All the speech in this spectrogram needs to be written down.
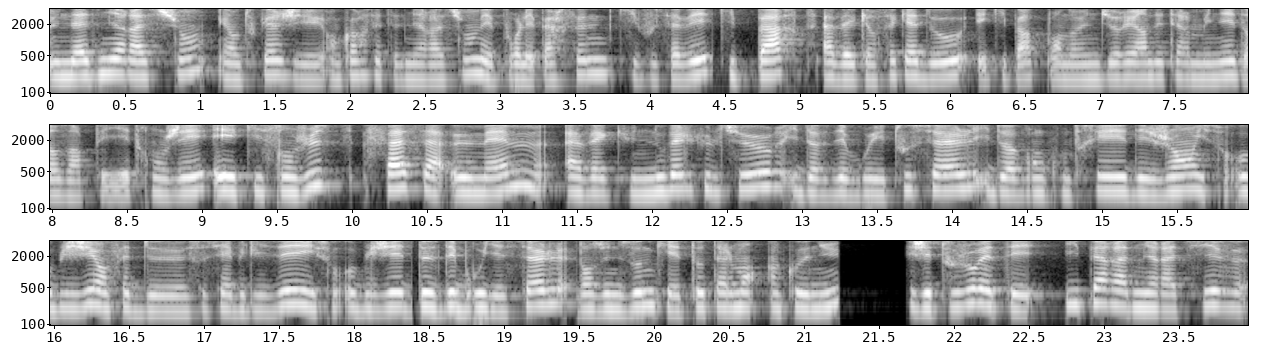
une admiration, et en tout cas j'ai encore cette admiration, mais pour les personnes qui, vous savez, qui partent avec un sac à dos et qui partent pendant une durée indéterminée dans un pays étranger et qui sont juste face à eux-mêmes avec une nouvelle culture, ils doivent se débrouiller tout seuls, ils doivent rencontrer des gens, ils sont obligés en fait de sociabiliser, ils sont obligés de se débrouiller seuls dans une zone qui est totalement inconnue. J'ai toujours été hyper admirative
